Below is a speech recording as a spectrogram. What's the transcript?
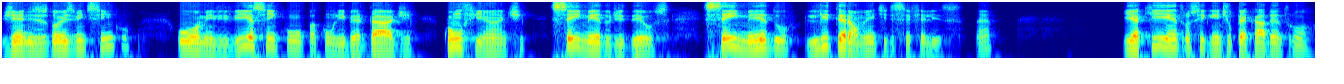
Gênesis 2,25. O homem vivia sem culpa, com liberdade, confiante, sem medo de Deus, sem medo, literalmente, de ser feliz. Né? E aqui entra o seguinte: o pecado entrou.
